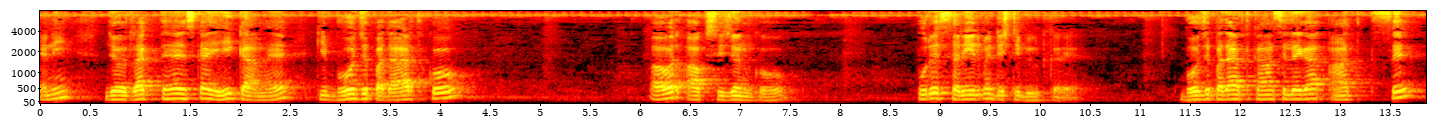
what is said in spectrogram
यानी जो रक्त है, इसका यही काम है कि भोज्य पदार्थ को और ऑक्सीजन को पूरे शरीर में डिस्ट्रीब्यूट करे। भोज्य पदार्थ कहाँ से लेगा? आंत से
